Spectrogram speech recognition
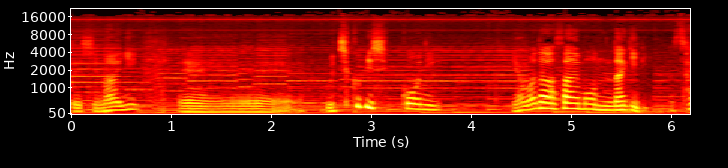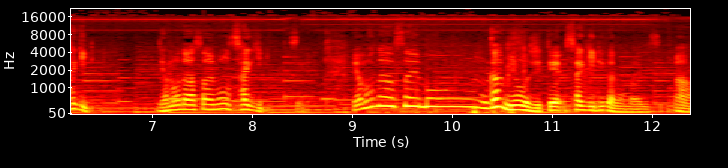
てしまい、えー、内首執行人、山田浅右衛門なぎり、さぎり、山田浅右衛門さぎりですね。山田浅右衛門が名字で、さぎりが名前です。あ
